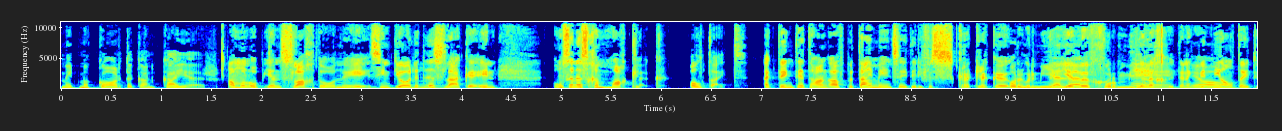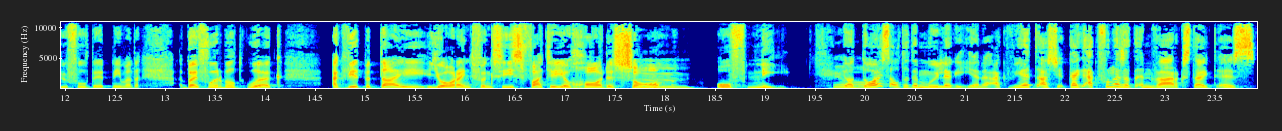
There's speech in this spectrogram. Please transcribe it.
met mekaar te kan kuier. Almal op een slag daar te hê. Sien ja, dit is lekker en ons sin is gemaklik altyd. Ek dink dit hang af. Party mense het hierdie verskriklike Formele oordrewe goed, formele nê? goed en ek Ja. weet nie altyd hoe voel dit nie want byvoorbeeld ook ek weet party jaareindfunksies vat jy jou gade saam Hmm. Of nie. Ja, ja daai is altyd 'n moeilike ene. Ek weet as jy kyk, ek voel as dit in werkstyd is,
